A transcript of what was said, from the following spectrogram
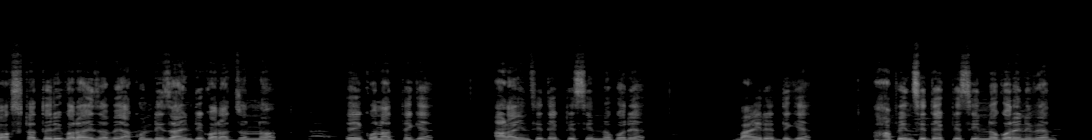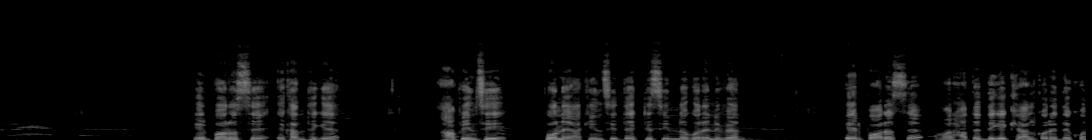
বক্সটা তৈরি করা হয়ে যাবে, এখন ডিজাইনটি করার জন্য এই কোনার থেকে আড়াই ইঞ্চিতে একটি চিহ্ন করে বাইরের দিকে হাফ ইঞ্চিতে একটি চিহ্ন করে নেবেন। এরপর হচ্ছে এখান থেকে হাফ ইঞ্চি, পৌনে এক ইঞ্চিতে একটি চিহ্ন করে নেবেন। এরপর হচ্ছে আমার হাতের দিকে খেয়াল করে দেখুন,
